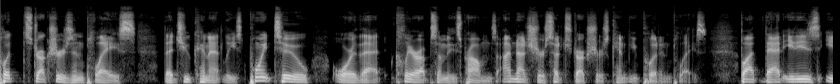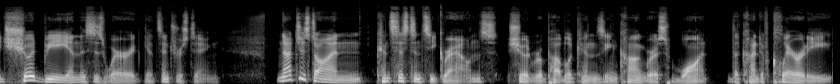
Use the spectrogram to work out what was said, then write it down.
put structures in place that you can at least point to or that clear up some of these problems. I'm not sure such structures can be put in place, but that it is it should be and this is where it gets interesting. Not just on consistency grounds should Republicans in Congress want the kind of clarity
